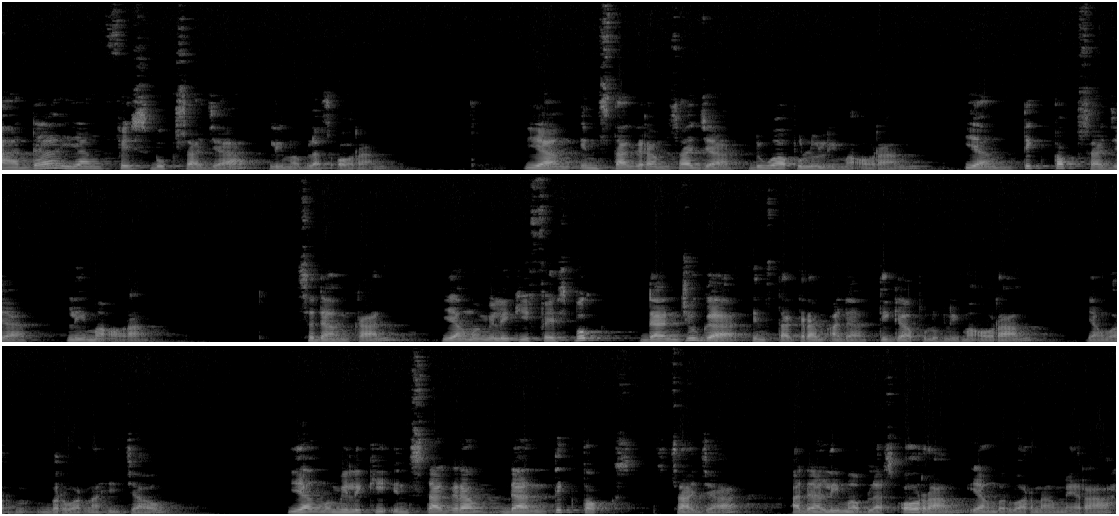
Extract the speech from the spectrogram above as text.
ada yang Facebook saja 15 orang, yang Instagram saja 25 orang, yang TikTok saja 5 orang. Sedangkan yang memiliki Facebook dan juga Instagram ada 35 orang yang berwarna hijau. Yang memiliki Instagram dan TikTok saja ada 15 orang yang berwarna merah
